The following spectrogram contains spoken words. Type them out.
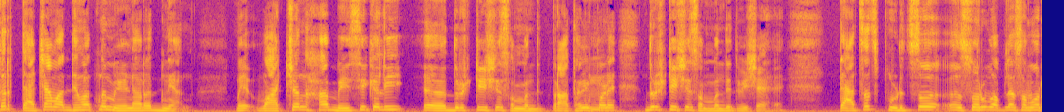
तर त्याच्या माध्यमातून मिळणारं ज्ञान म्हणजे वाचन हा बेसिकली दृष्टीशी संबंधित प्राथमिकपणे दृष्टीशी संबंधित विषय आहे. त्याचंच पुढचं स्वरूप आपल्यासमोर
